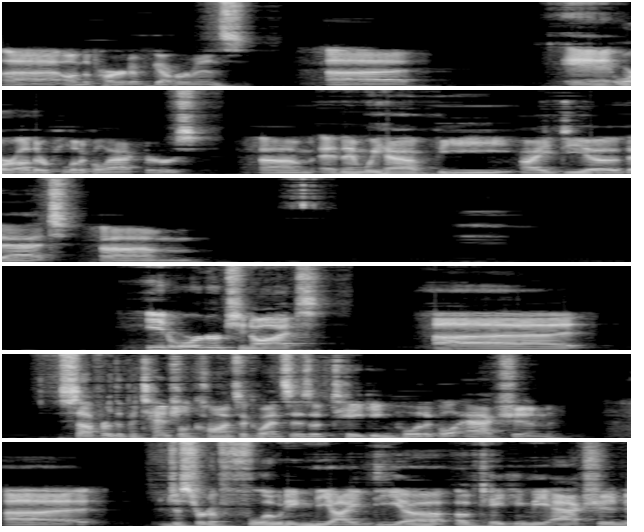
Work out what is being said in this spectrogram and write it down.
uh, on the part of governments uh, and, or other political actors. Um, and then we have the idea that um, in order to not uh, suffer the potential consequences of taking political action, uh, just sort of floating the idea of taking the action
